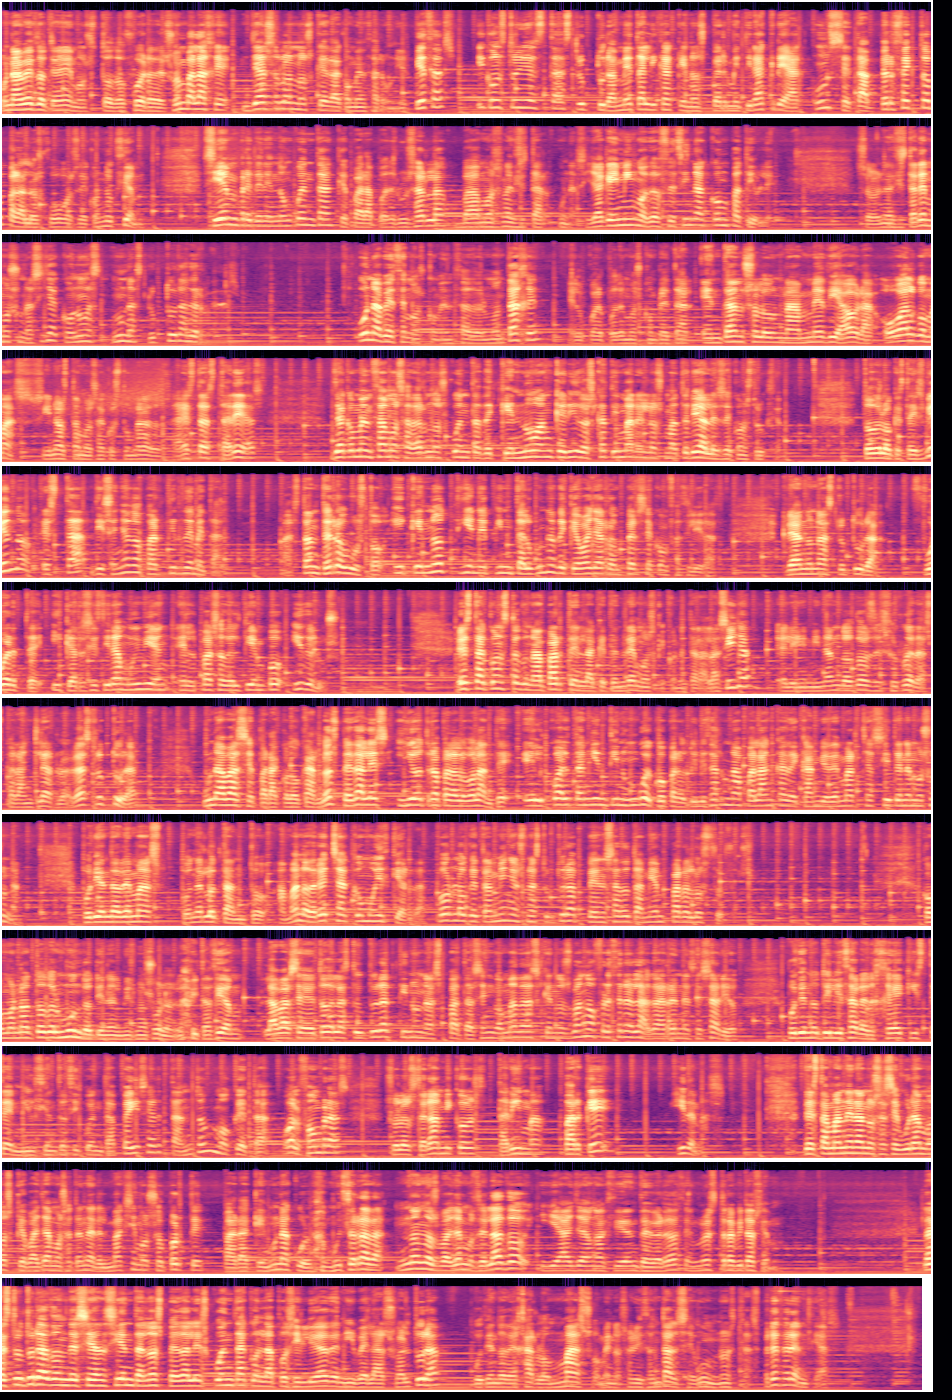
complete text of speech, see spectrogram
Una vez lo tenemos todo fuera de su embalaje, ya solo nos queda comenzar a unir piezas y construir esta estructura metálica que nos permitirá crear un setup perfecto para los juegos de conducción, siempre teniendo en cuenta que para poder usarla vamos a necesitar una silla gaming o de oficina compatible, Solo necesitaremos una silla con una estructura de ruedas. Una vez hemos comenzado el montaje, el cual podemos completar en tan solo una media hora o algo más si no estamos acostumbrados a estas tareas, ya comenzamos a darnos cuenta de que no han querido escatimar en los materiales de construcción. Todo lo que estáis viendo está diseñado a partir de metal, bastante robusto y que no tiene pinta alguna de que vaya a romperse con facilidad, creando una estructura fuerte y que resistirá muy bien el paso del tiempo y del uso. Esta consta de una parte en la que tendremos que conectar a la silla, eliminando dos de sus ruedas para anclarlo a la estructura, una base para colocar los pedales y otra para el volante, el cual también tiene un hueco para utilizar una palanca de cambio de marcha si tenemos una, pudiendo además ponerlo tanto a mano derecha como izquierda, por lo que también es una estructura pensado también para los zurdos. Como no todo el mundo tiene el mismo suelo en la habitación, la base de toda la estructura tiene unas patas engomadas que nos van a ofrecer el agarre necesario, pudiendo utilizar el GXT 1150 Pacer tanto en moqueta o alfombras, suelos cerámicos, tarima, parqué y demás. De esta manera nos aseguramos que vayamos a tener el máximo soporte para que en una curva muy cerrada no nos vayamos de lado y haya un accidente de verdad en nuestra habitación. La estructura donde se asientan los pedales cuenta con la posibilidad de nivelar su altura, pudiendo dejarlo más o menos horizontal según nuestras preferencias.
